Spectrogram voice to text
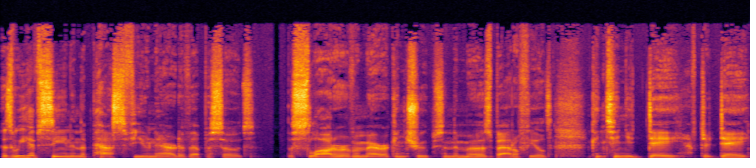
As we have seen in the past few narrative episodes, the slaughter of American troops in the Meuse battlefields continued day after day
